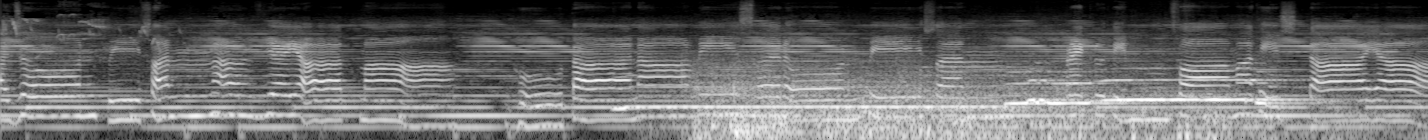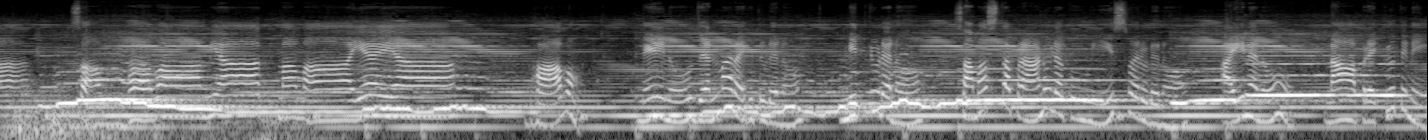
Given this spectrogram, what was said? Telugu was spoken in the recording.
अजोऽन्पि सन्नव्ययात्मा भूतानामीश्वरोऽन्पि सन् प्रकृतिं स्वामधिष्ठाय సంభవామ్యాత్మమాయయా భావం నేను జన్మరహితుడను నిత్యుడను సమస్త ప్రాణులకు ఈశ్వరుడును. అయినను నా ప్రకృతిని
